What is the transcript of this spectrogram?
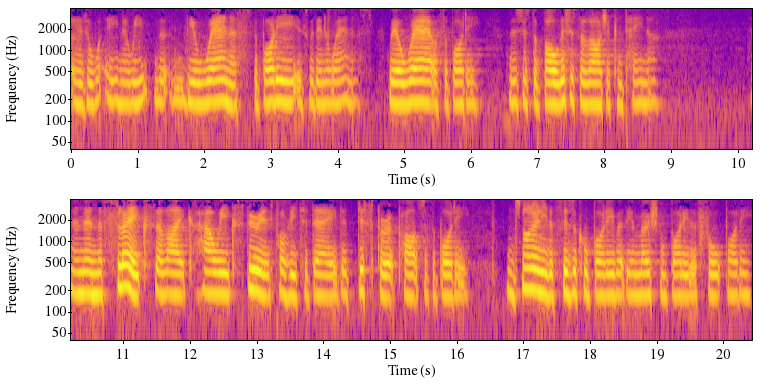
is you know we the, the awareness the body is within awareness. We're aware of the body. And this is the bowl this is the larger container. And then the flakes are like how we experience probably today the disparate parts of the body. It's not only the physical body but the emotional body the thought body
